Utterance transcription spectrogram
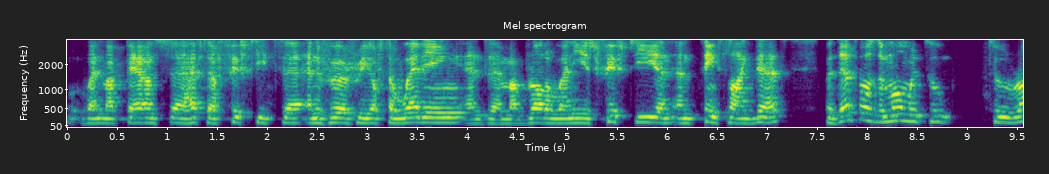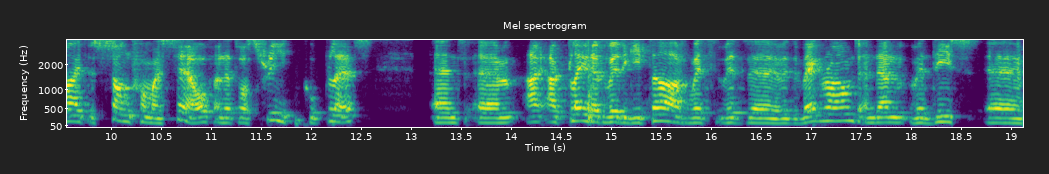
when my parents uh, have their 50th uh, anniversary of their wedding, and uh, my brother when he is 50, and, and things like that. But that was the moment to to write a song for myself, and that was three couplets. And um, I, I played it with the guitar, with with uh, with the background, and then with these uh,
